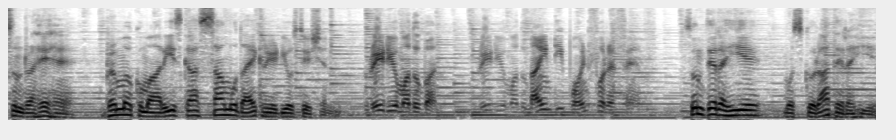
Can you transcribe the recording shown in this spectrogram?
सुन रहे हैं ब्रह्म कुमारी इसका सामुदायिक radio station. Radio Madhuban radio Madhu 90.4 FM. सुनते रहिए मुस्कुराते रहिए।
